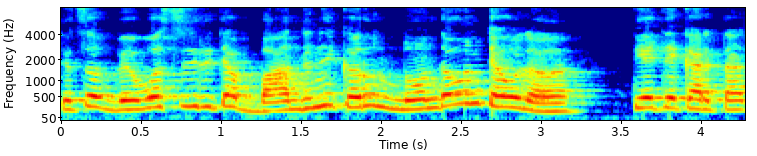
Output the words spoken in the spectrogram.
त्याचं व्यवस्थितरित्या बांधणी करून नोंदवून ठेवणं ते ते करतात.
